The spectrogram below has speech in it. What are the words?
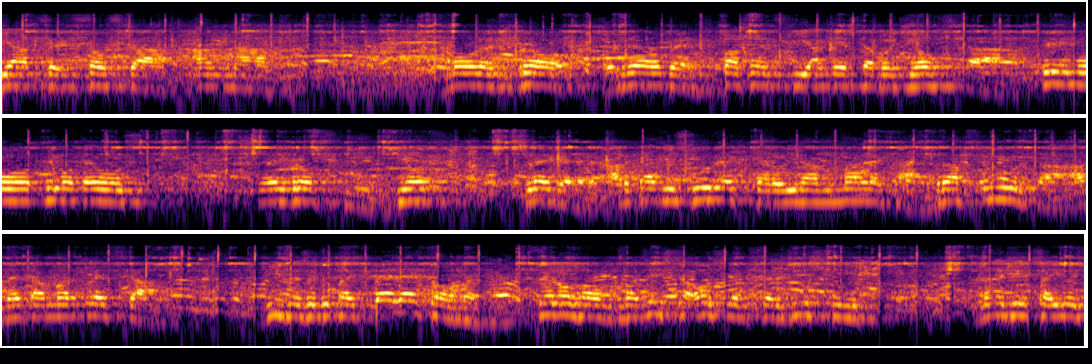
Jacek Soska, Anna Molen Brok, Robert Parzęcki, Agnieszka Wojciechowska, Tymu, Tymoteusz Szlejbrowski, Piotr Szleger, Arkadiusz Jurek, Karolina Maleka, Rafał Aneta Marklewska. Widzę, że tutaj peleton celował 28-40. Największa ilość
